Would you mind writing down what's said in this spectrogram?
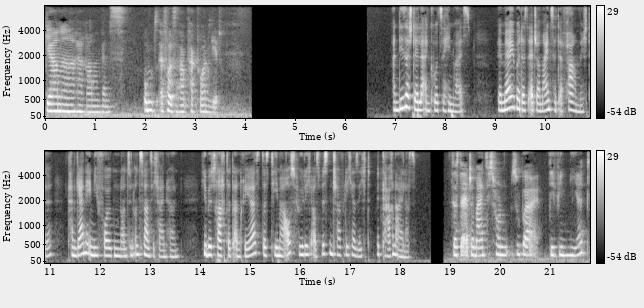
gerne heran, wenn es um Erfolgsfaktoren geht. An dieser Stelle ein kurzer Hinweis. Wer mehr über das Agile Mindset erfahren möchte, kann gerne in die Folgen 19 und 20 reinhören. Hier betrachtet Andreas das Thema ausführlich aus wissenschaftlicher Sicht mit Karen Eilers. Das hast der Agile Mindset schon super definiert.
